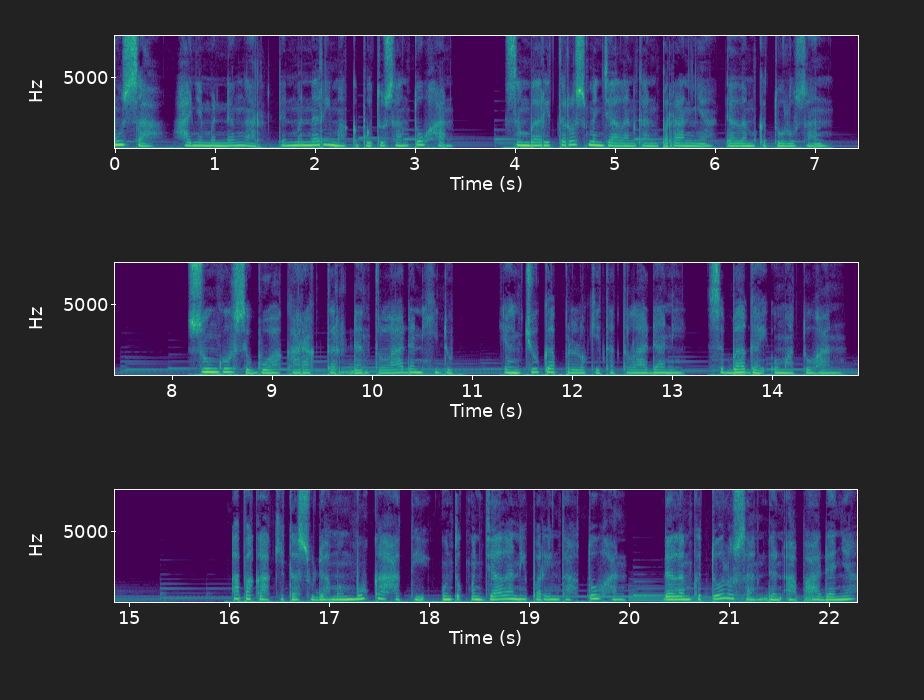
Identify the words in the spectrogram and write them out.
Musa hanya mendengar dan menerima keputusan Tuhan, sembari terus menjalankan perannya dalam ketulusan. Sungguh sebuah karakter dan teladan hidup yang juga perlu kita teladani sebagai umat Tuhan. Apakah kita sudah membuka hati untuk menjalani perintah Tuhan dalam ketulusan dan apa adanya?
